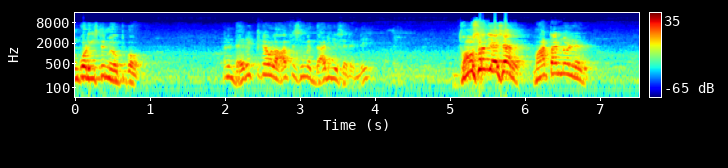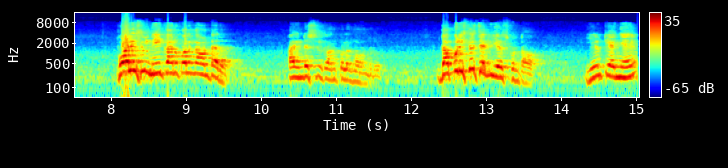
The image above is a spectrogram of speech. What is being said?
ఇంకోటికి ఇస్తే మేము ఒప్పుకోం. అని డైరెక్ట్గా వాళ్ళ ఆఫీసుల మీద దాడి చేశారండి. ధ్వంసం చేశారు. మాట్లాడినోడు లేడు. పోలీసులు నీకు అనుకూలంగా ఉంటారు. ఆ ఇండస్ట్రీకి అనుకూలంగా ఉండరు డబ్బులు ఇస్తే సెటిల్ చేసుకుంటావు. ఏమిటి అన్యాయం?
